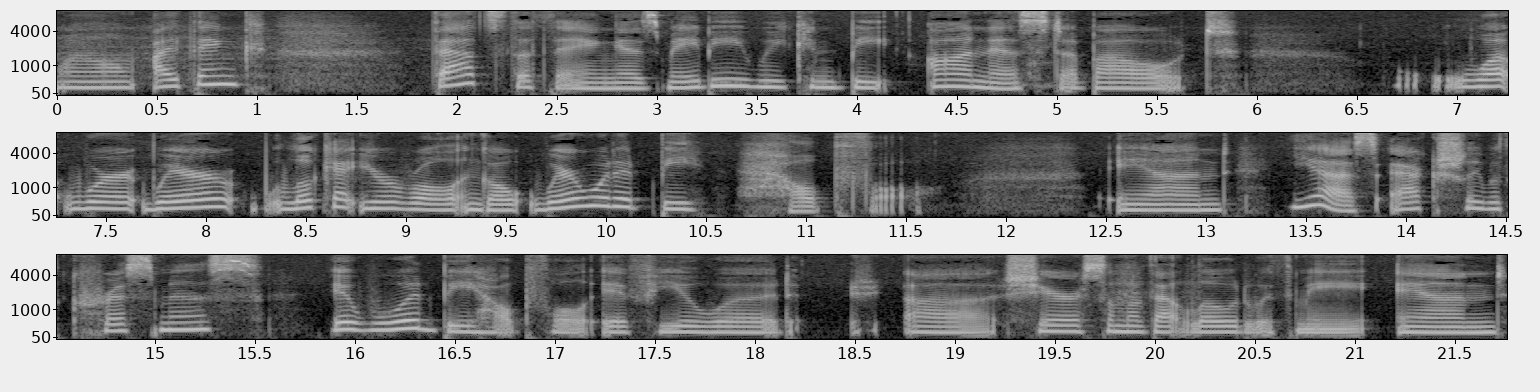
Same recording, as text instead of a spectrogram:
Well, I think that's the thing is maybe we can be honest about what we're where look at your role and go where would it be helpful? And yes actually with christmas it would be helpful if you would uh, share some of that load with me and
